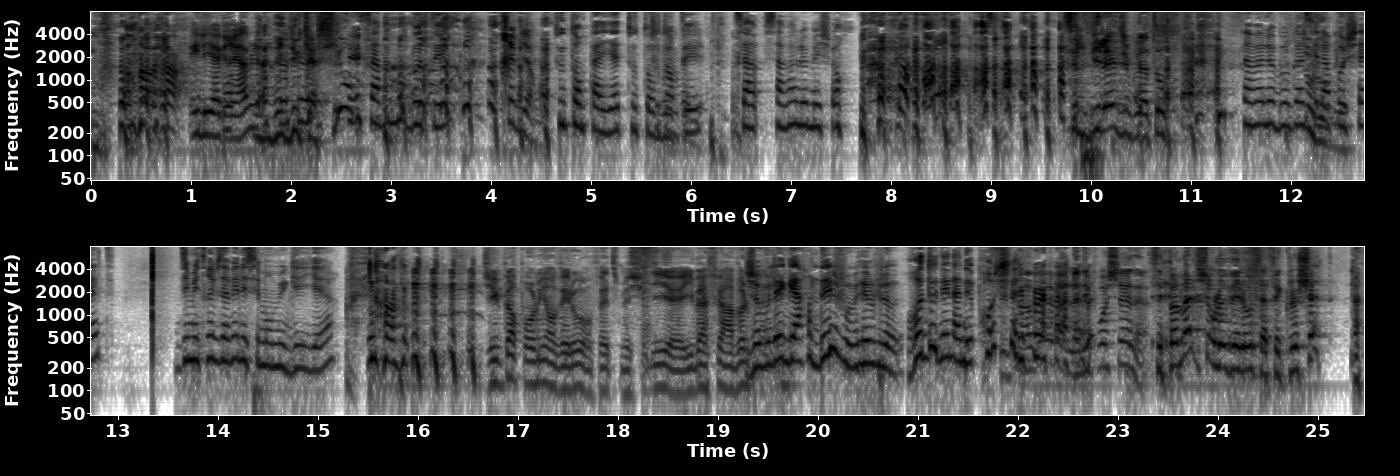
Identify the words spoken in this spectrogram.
Il est agréable. une éducation. Ça va ma beauté? Très bien. Tout en paillettes, tout en Tout en. Ça, ça va le méchant? C'est le vilain du plateau. Ça va le beau gosse et la pochette? Dimitri, vous avez laissé mon muguet hier. J'ai eu peur pour lui en vélo, en fait. Je me suis dit, euh, il va faire un vol. Je voulais garder, je voulais le redonner l'année prochaine. vrai, bah, l'année prochaine. C'est pas mal sur le vélo, ça fait clochette.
